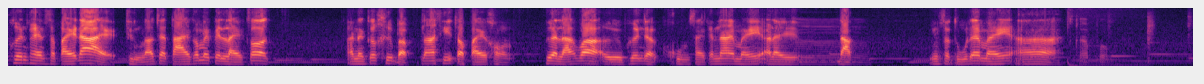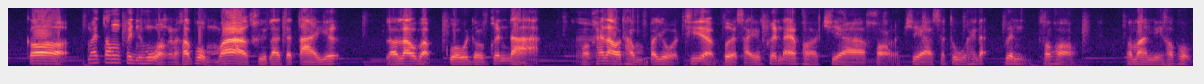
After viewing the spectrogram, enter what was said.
เพื่อนแพนสไปร์ได้ ถึงเราจะตายก็ไม่เป็นไรก็ อันนั้นก็คือแบบหน้าที่ต่อไปของเพื่อนละว่าเออเพื่อนจะคุมไซส์กันได้ไหมอะไรอืมดักยิงศัตรูได้ไหมอ่า ครับผมก็ไม่ต้องเป็นห่วงนะครับ ผมว่าคือเราจะตายเยอะ แล้วเราแบบกลัวโดนเพื่อนด่า ขอแค่เราทำประโยชน์ที่จะเปิดไซส์ให้เพื่อนได้พอเคลียร์ของเคลียร์ศัตรูให้ได้เพื่อนก็พอประมาณนี้ครับผม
